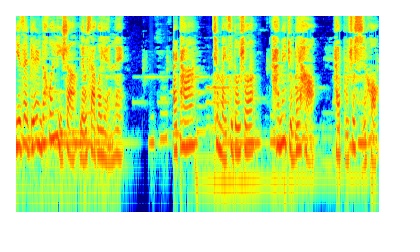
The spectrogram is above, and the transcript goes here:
也在别人的婚礼上流下过眼泪，而他却每次都说还没准备好，还不是时候。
